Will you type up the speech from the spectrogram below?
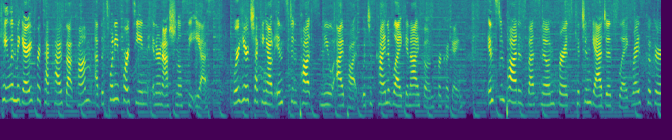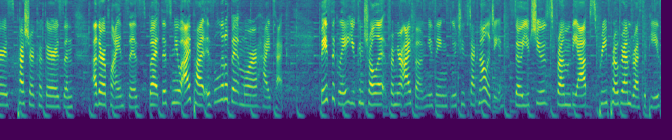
Caitlin McGarry for TechHive.com at the 2014 International CES. We're here checking out Instant Pot's new iPot, which is kind of like an iPhone for cooking. Instant Pot is best known for its kitchen gadgets like rice cookers, pressure cookers, and other appliances, but this new iPot is a little bit more high tech. Basically, you control it from your iPhone using Bluetooth technology. So you choose from the app's pre programmed recipes,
